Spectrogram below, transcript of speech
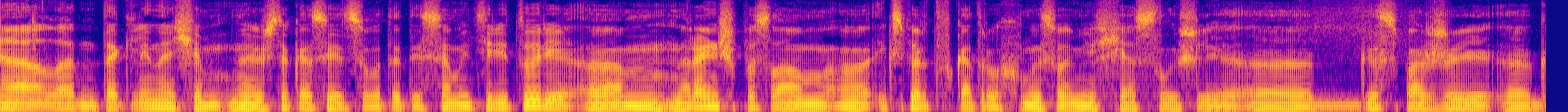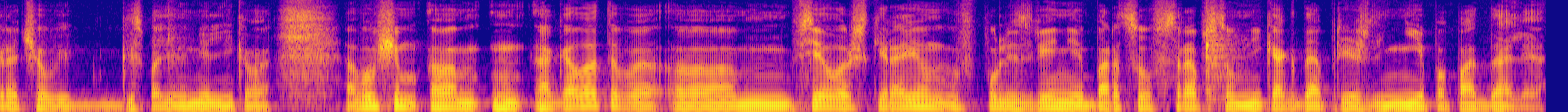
А, ладно, так или иначе, э, что касается вот этой самой территории, раньше, по словам э, экспертов, которых мы с вами сейчас слышали, госпожи Грачевой, господина Мельникова, в общем, Агалатова, Всеволожский район в поле зрения борцов с рабством никогда прежде не попадали.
